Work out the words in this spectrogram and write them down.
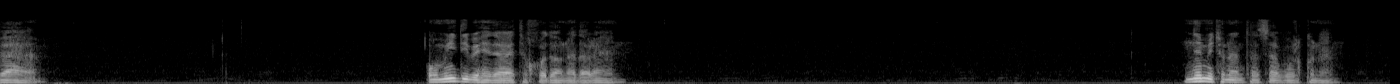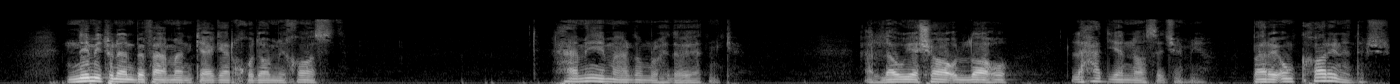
و امیدی به هدایت خدا ندارن نمی‌تونن تصور کنن. نمی‌تونن بفهمن که اگر خدا می‌خواست همه مردم رو هدایت می‌کرد. الله یشاء الله لحدی الناس جمعی برای اون کاری نداشت.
